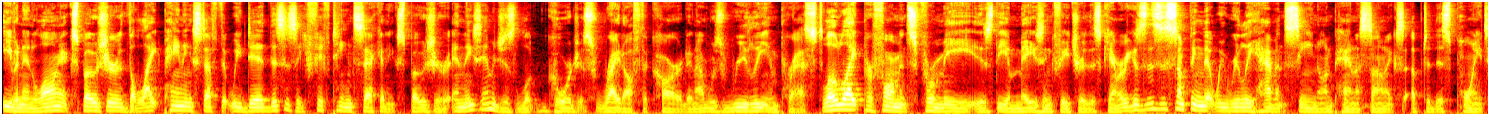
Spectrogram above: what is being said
even in long exposure, the light painting stuff that we did, this is a 15 second exposure and these images look gorgeous right off the card and I was really impressed. Low light performance for me is the amazing feature of this camera because this is something that we really haven't seen on Panasonic's up to this point.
